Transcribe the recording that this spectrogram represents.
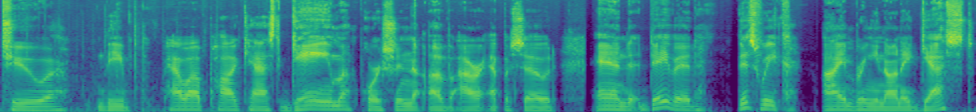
to the Powwow Podcast game portion of our episode. And David, this week I am bringing on a guest,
